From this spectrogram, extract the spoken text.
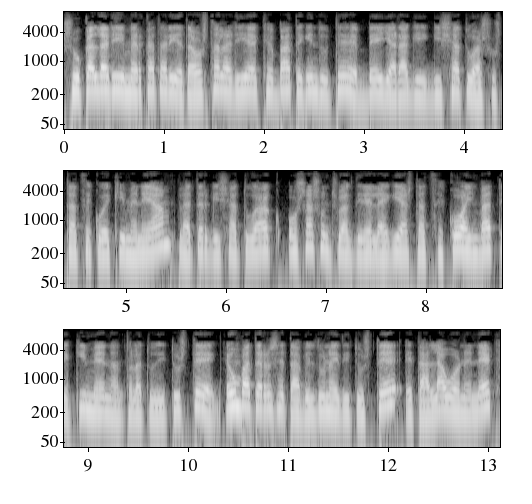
Sukaldari, merkatari eta ostalariek bat egin dute behi aragi gixatua sustatzeko ekimenean, plater gixatuak osasuntzuak direla egiaztatzeko hainbat ekimen antolatu dituzte. Egun bat errez eta bildu nahi dituzte, eta lau honenek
